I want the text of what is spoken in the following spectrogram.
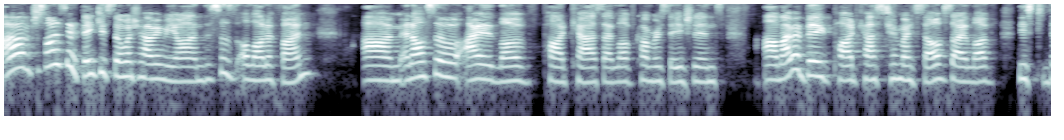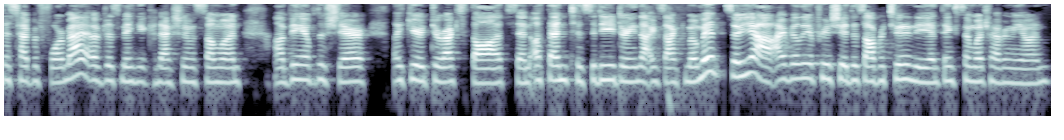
um, just want to say thank you so much for having me on. This was a lot of fun. Um, and also, I love podcasts. I love conversations. Um, I'm a big podcaster myself, so I love this this type of format of just making a connection with someone, uh, being able to share like your direct thoughts and authenticity during that exact moment. So yeah, I really appreciate this opportunity, and thanks so much for having me on.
